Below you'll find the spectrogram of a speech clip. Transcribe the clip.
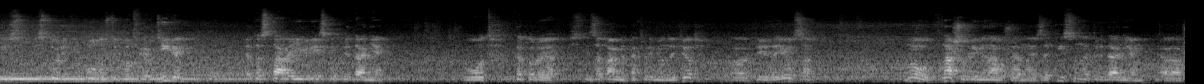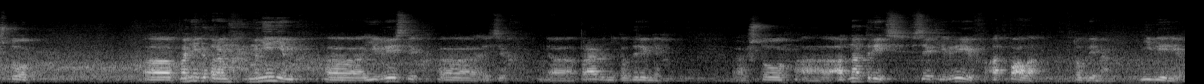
ис- историки полностью подтвердили это старое еврейское предание, вот, которое с незапамятных времен идет, э, передается. Ну, в наши времена уже оно и записано преданием, э, что э, по некоторым мнениям э, еврейских э, этих праведников древних, э, что э, одна треть всех евреев отпала в то время неверием.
